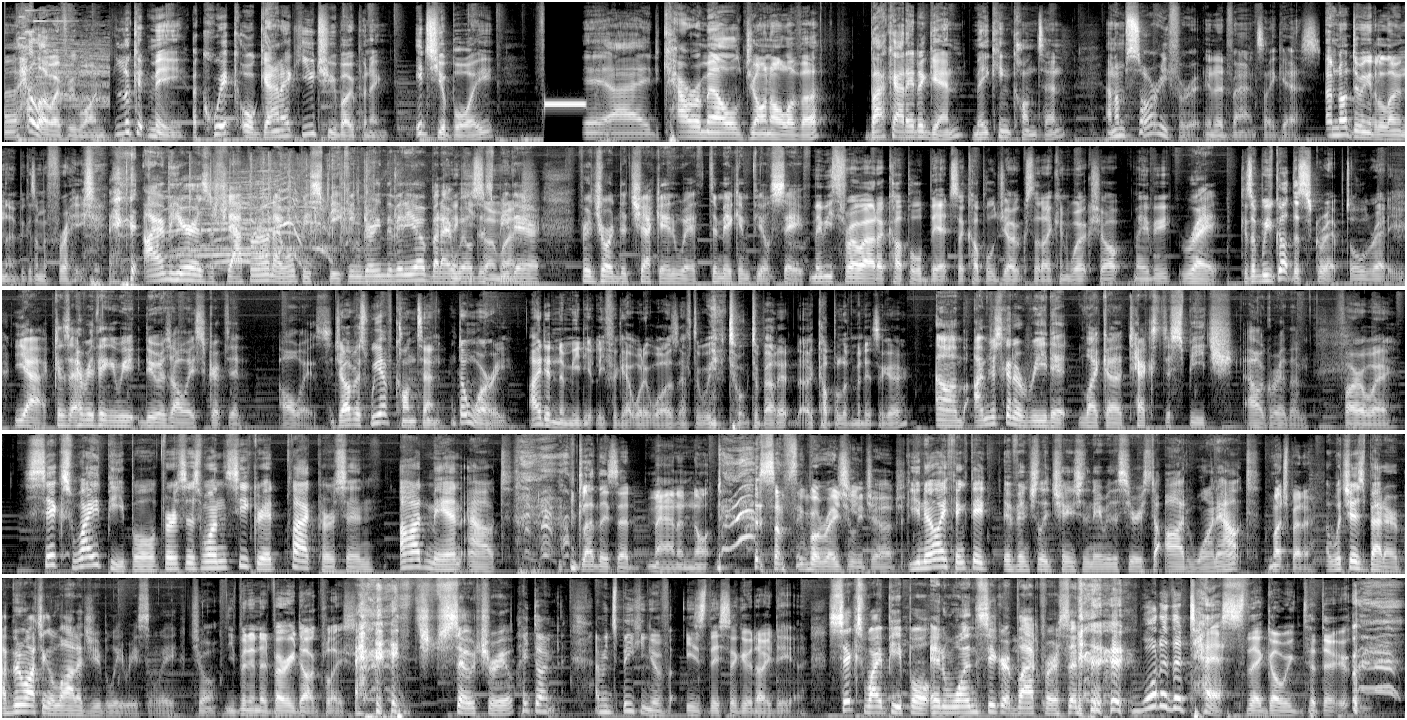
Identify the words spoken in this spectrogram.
Uh, hello everyone. Look at me, a quick organic YouTube opening. It's your boy, uh, Caramel John Oliver, back at it again, making content. And I'm sorry for it in advance, I guess. I'm not doing it alone though, because I'm afraid. I'm here as a chaperone. I won't be speaking during the video, but I Thank will just so be much. there for Jordan to check in with to make him feel safe. maybe throw out a couple bits, a couple jokes that I can workshop, maybe. Right. Because we've got the script already. Yeah, because everything we do is always scripted. Always. Jarvis, we have content. And don't worry, I didn't immediately forget what it was after we talked about it a couple of minutes ago. Um, I'm just gonna read it like a text-to-speech algorithm. Far away. Six white people versus one secret black person. Odd man out. I'm glad they said man and not something more racially charged. You know, I think they eventually changed the name of the series to Odd One Out, Much better. Uh, which is better. I've been watching a lot of Jubilee recently. Sure. You've been in a very dark place. it's so true. I don't. I mean, speaking of, is this a good idea? Six white people and one secret black person. What are the tests they're going to do?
